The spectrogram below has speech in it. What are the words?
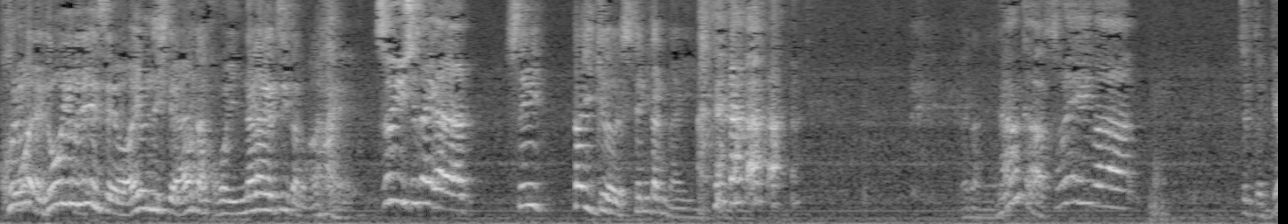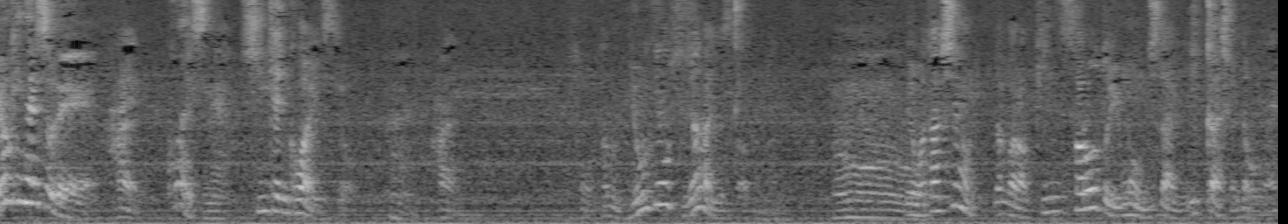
これまでどういう人生を歩んできてあなたはここに流れ着いたのか、んはい。そういう取材がしてみたいけどしてみたくない。なんかそれはちょっと病気になりそうではい。怖いですね。真剣に怖いですよ。はい。そう多分病気の巣じゃないですか？うんで私もだからピンサロというもの自体に1回しか行ったことない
